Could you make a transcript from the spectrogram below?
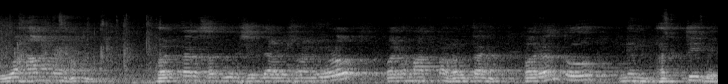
वहाँ में हम भरतर सदगुरु सिद्धार्थ स्वामी बोलो परमात्मा भरतन परंतु निम भक्ति में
